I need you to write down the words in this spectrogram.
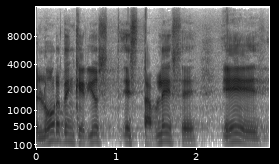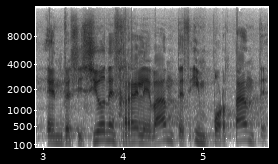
el orden que Dios establece es en decisiones relevantes, importantes,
